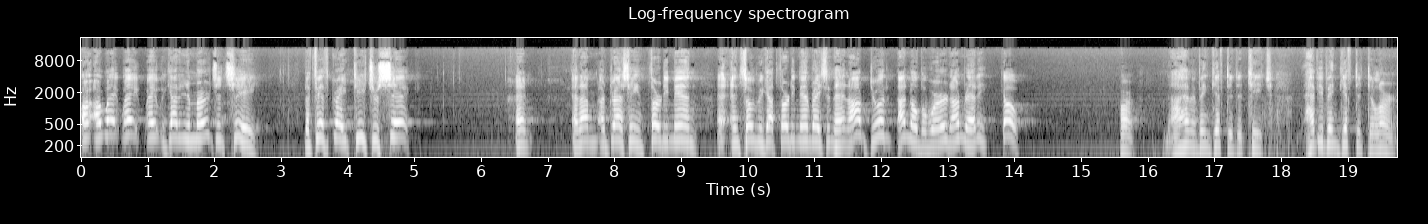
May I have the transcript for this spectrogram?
Or, or wait, wait, wait, we got an emergency. The fifth grade teacher's sick. And and I'm addressing 30 men. And so we got 30 men raising their hand. I'll do it. I know the word. I'm ready. Go. Or, I haven't been gifted to teach. Have you been gifted to learn?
